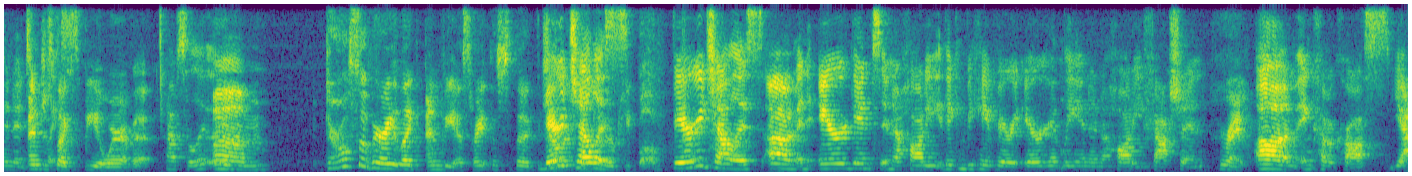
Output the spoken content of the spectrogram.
And into and just place. like be aware of it. absolutely. Um, they're also very like envious, right? This is the Very jealous jealous. people. very jealous, um, and arrogant in a haughty. They can behave very arrogantly and in a haughty fashion, Right. um, and come across yeah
